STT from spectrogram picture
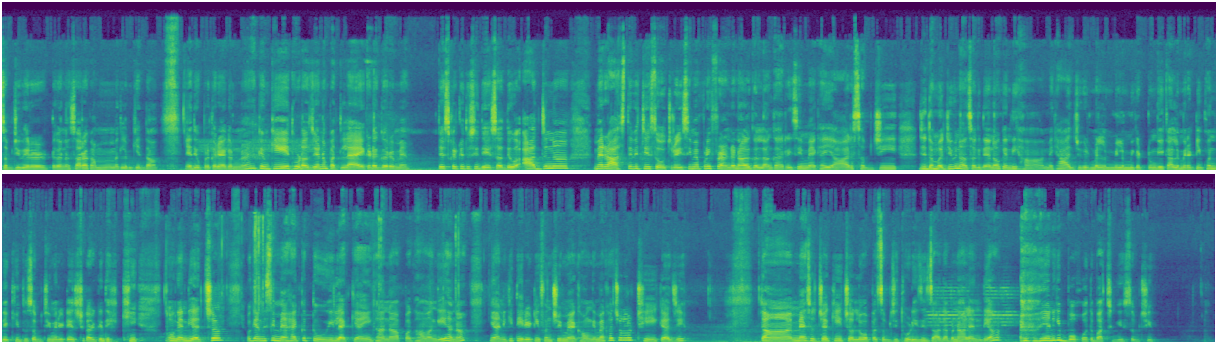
ਸਬਜ਼ੀ ਵਗੈਰਾ ਕਰਨਾ ਸਾਰਾ ਕੰਮ ਮਤਲਬ ਕਿ ਇੱਦਾਂ ਇਹਦੇ ਉੱਪਰ ਕਰਿਆ ਕਰਨਾ। ਕਿਉਂਕਿ ਇਹ ਥੋੜਾ ਜਿਹਾ ਨਾ ਪਤਲਾ ਹੈ, ਇਹ ਕਿਹੜਾ ਗਰਮ ਹੈ। ਅਤੇ ਇਸ ਕਰਕੇ ਤੁਸੀਂ ਦੇ ਸਕਦੇ ਹੋ। ਅੱਜ ਨਾ ਮੈਂ ਰਾਸਤੇ ਵਿੱਚ ਇਹ ਸੋਚ ਰਹੀ ਸੀ, ਮੈਂ ਆਪਣੀ ਫਰੈਂਡ ਨਾਲ ਗੱਲਾਂ ਕਰ ਰਹੀ ਸੀ, ਮੈਂ ਕਿਹਾ, ਯਾਰ, ਸਬਜੀ ਜਿੱਦਾਂ ਮਰਜ਼ੀ ਬਣਾ ਸਕਦੇ ਆ ਨਾ। ਉਹ ਕਹਿੰਦੀ, ਹਾਂ। ਮੈਂ ਕਿਹਾ, ਅੱਜ ਫਿਰ ਮੈਂ ਲੰਮੀ ਲੰਮੀ ਕੱਟੂੰਗੀ। ਕੱਲ ਮੇਰਾ ਟਿਫਨ ਦੇਖੀ, ਤੂੰ ਸਬਜੀ ਮੇਰੀ ਟੇਸਟ ਕਰਕੇ ਦੇਖੀ। ਉਹ ਕਹਿੰਦੀ, ਅੱਛਾ। ਉਹ ਕਹਿੰਦੀ ਸੀ, ਮੈਂ ਕਿ ਤੂੰ ਹੀ ਲੈ ਕੇ ਆਈ ਖਾਣਾ, ਆਪਾਂ ਖਾਵਾਂਗੇ, ਹਨਾ? ਯਾਨੀ ਕਿ ਤੇਰੇ ਟਿਫਨ 'ਚ ਹੀ ਮੈਂ ਖਾਊਂਗੀ। ਮੈਂ ਕਿਹਾ, ਚਲੋ, ਠੀਕ ਹੈ ਜੀ। ਤਾਂ ਮੈਂ ਸੋਚਿਆ ਕਿ ਚਲੋ, ਆਪਾਂ ਸਬਜ਼ੀ ਥੋੜੀ ਜਿਹੀ ਜ਼ਿਆਦਾ ਬਣਾ ਲੈਂਦੇ ਆ ਯਾਨੀ ਕਿ ਬਹੁਤ ਬਚ ਗਈ ਸਬਜ਼ੀ।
